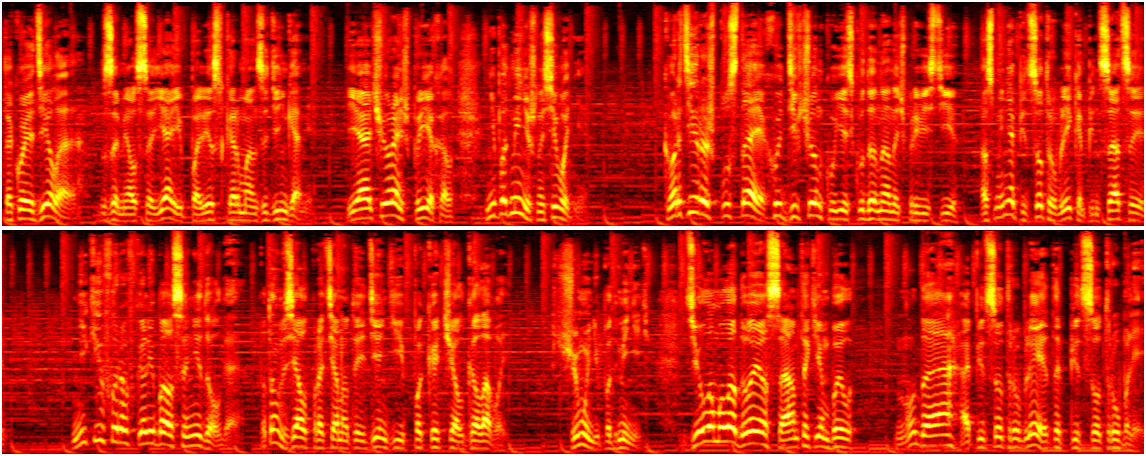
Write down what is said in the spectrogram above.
такое дело», – замялся я и полез в карман за деньгами. «Я чего раньше приехал? Не подменишь на сегодня?» Квартира ж пустая, хоть девчонку есть куда на ночь привезти, а с меня 500 рублей компенсации. Никифоров колебался недолго, потом взял протянутые деньги и покачал головой. Чему не подменить? Дело молодое, сам таким был. Ну да, а 500 рублей – это 500 рублей.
